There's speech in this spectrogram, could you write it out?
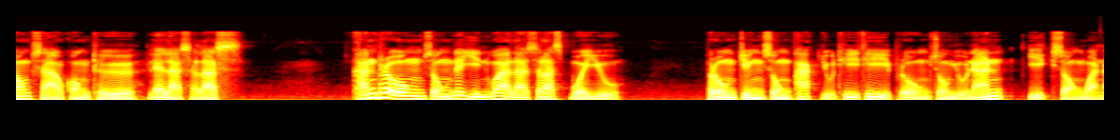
น้องสาวของเธอและลาซาลัส ขันพระองค์ทรงได้ยินว่าลาซาลัสป่วยอยู่ พระองค์จึงทรงพักอยู่ที่ที่พระองค์ทรงอยู่นั้นอีกสองวัน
